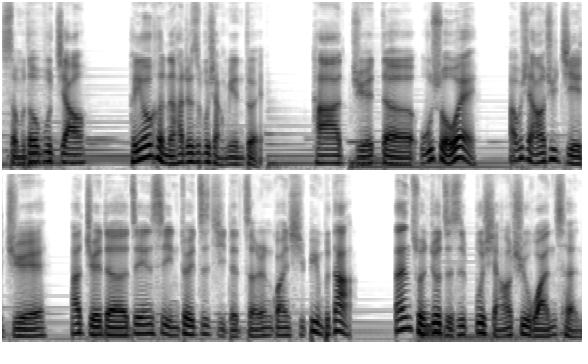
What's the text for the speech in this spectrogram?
什么都不交，很有可能他就是不想面对，他觉得无所谓，他不想要去解决。他觉得这件事情对自己的责任关系并不大，单纯就只是不想要去完成。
